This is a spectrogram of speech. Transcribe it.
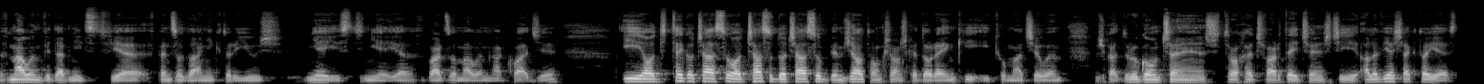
w małym wydawnictwie w Pensylwanii, które już nie istnieje w bardzo małym nakładzie. I od tego czasu, od czasu do czasu bym wziął tą książkę do ręki i tłumaczyłem na przykład drugą część, trochę czwartej części, ale wiesz jak to jest.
